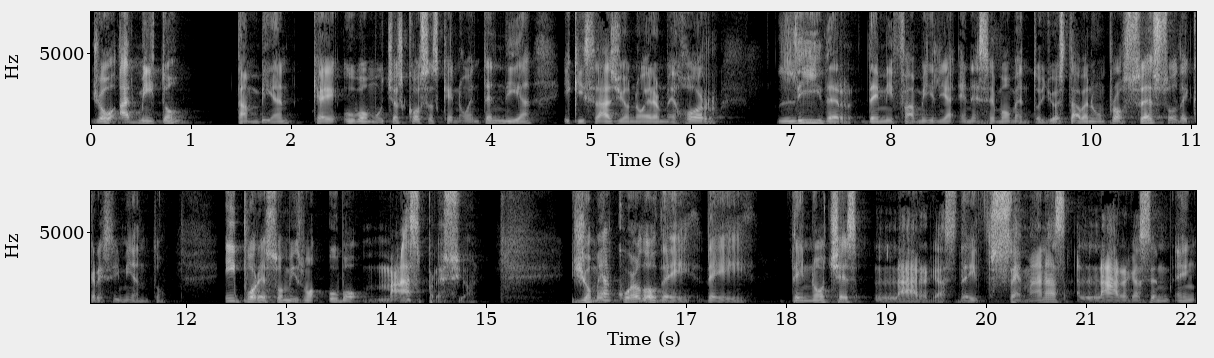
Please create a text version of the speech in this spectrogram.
Yo admito también que hubo muchas cosas que no entendía y quizás yo no era el mejor líder de mi familia en ese momento. Yo estaba en un proceso de crecimiento y por eso mismo hubo más presión. Yo me acuerdo de, de- de noches largas, de semanas largas en, en-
